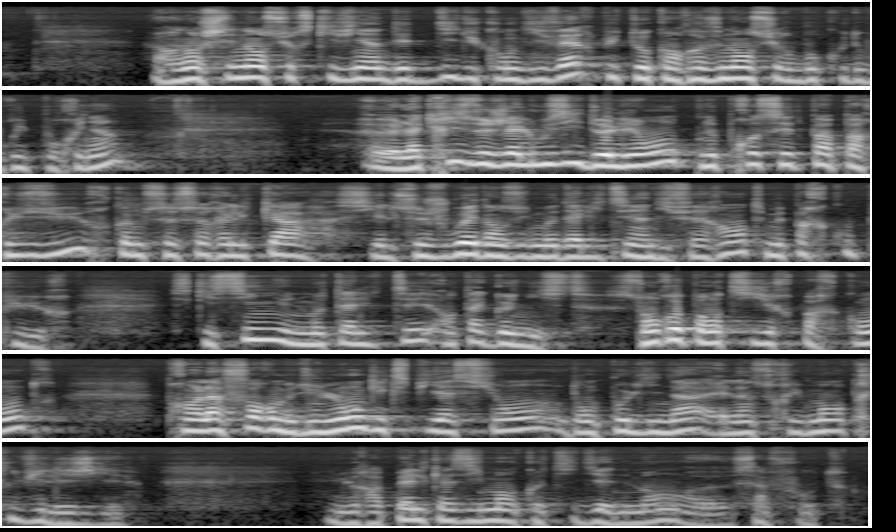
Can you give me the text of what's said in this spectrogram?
En enchaînant sur ce qui vient d'être dit du conte d'hiver, plutôt qu'en revenant sur beaucoup de bruit pour rien, euh, la crise de jalousie de Léonte ne procède pas par usure, comme ce serait le cas si elle se jouait dans une modalité indifférente, mais par coupure, ce qui signe une modalité antagoniste. Son repentir, par contre, prend la forme d'une longue expiation dont Paulina est l'instrument privilégié. Il lui rappelle quasiment quotidiennement euh, sa faute.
